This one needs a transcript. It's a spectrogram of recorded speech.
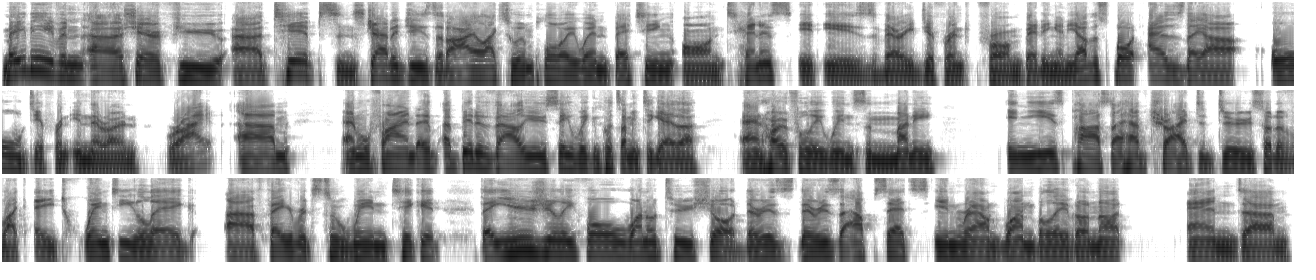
maybe even uh, share a few uh, tips and strategies that I like to employ when betting on tennis. It is very different from betting any other sport, as they are all different in their own right. Um, and we'll find a, a bit of value, see if we can put something together and hopefully win some money. In years past, I have tried to do sort of like a 20 leg uh, favorites to win ticket. They usually fall one or two short. There is there is upsets in round one, believe it or not, and um,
